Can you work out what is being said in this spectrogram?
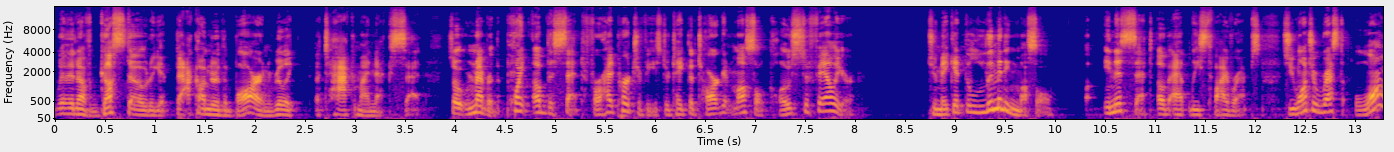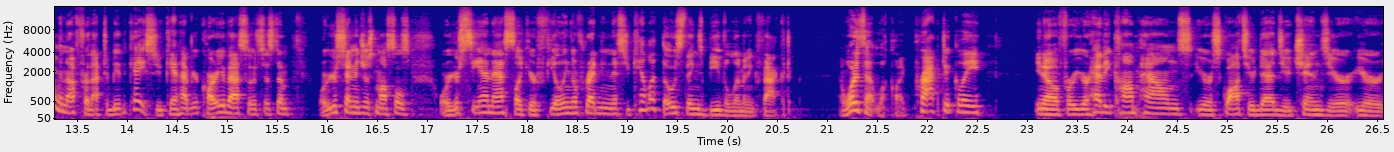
with enough gusto to get back under the bar and really attack my next set. So remember, the point of the set for hypertrophy is to take the target muscle close to failure to make it the limiting muscle in a set of at least five reps. So you want to rest long enough for that to be the case. You can't have your cardiovascular system or your synergist muscles or your CNS, like your feeling of readiness. You can't let those things be the limiting factor. And what does that look like? Practically, you know, for your heavy compounds, your squats, your deads, your chins, your your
